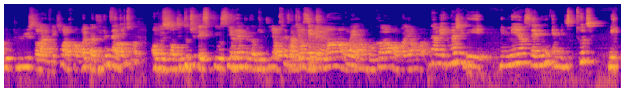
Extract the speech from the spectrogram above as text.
un peu plus dans la réflexion, alors qu'en vrai, pas du tout. Pas Enfin, du tout. on peut se sentir tout de suite excité aussi, rien que comme tu dis, en Très voyant vêtements, en Ouais. voyant beau corps, en voyant. Non, mais moi, j'ai des. Mes meilleures amies, elles me disent toutes, mais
